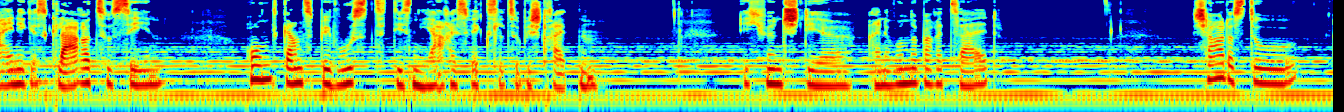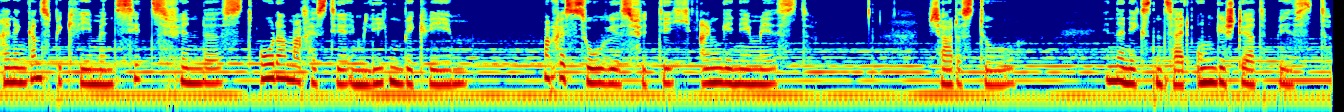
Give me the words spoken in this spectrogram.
einiges klarer zu sehen und ganz bewusst diesen Jahreswechsel zu bestreiten. Ich wünsche dir eine wunderbare Zeit. Schau, dass du einen ganz bequemen Sitz findest oder mach es dir im Liegen bequem. Mach es so, wie es für dich angenehm ist. Schau, dass du in der nächsten Zeit ungestört bist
